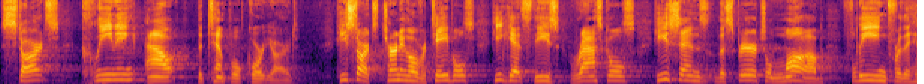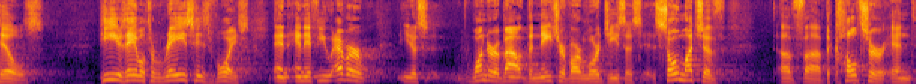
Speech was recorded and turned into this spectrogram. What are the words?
starts cleaning out the temple courtyard. He starts turning over tables. He gets these rascals. He sends the spiritual mob fleeing for the hills. He is able to raise his voice. And, and if you ever, you know, wonder about the nature of our Lord Jesus, so much of, of uh, the culture and,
